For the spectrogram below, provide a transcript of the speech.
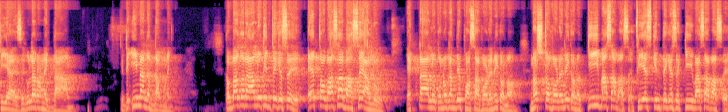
পিঁয়াজ এগুলার অনেক দাম, কিন্তু ইমানের দাম নেই। বাজারে আলু কিনতে গেছে, এত বাসা বাসে আলু। একটা আলু কোনো কান দিয়ে পচা পড়েনি কোনো, নষ্ট পড়েনি কোনো, কি বাসা বাসে পিঁয়াজ কিনতে গেছে, কি বাসা বাসে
